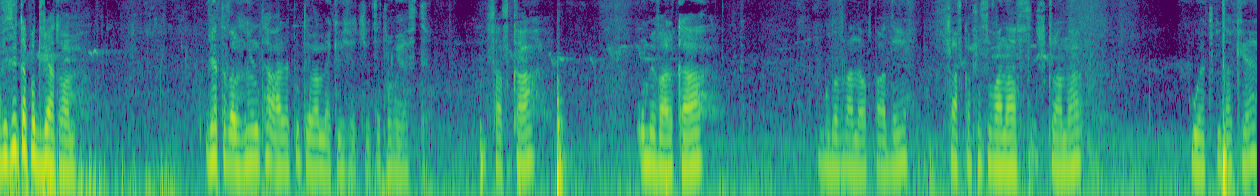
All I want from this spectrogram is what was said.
Wizyta pod wiatłem. Wiata zamknięta, ale tutaj mamy jakieś rzeczy. Co to jest? Szafka, umywalka, budowlane odpady, szafka przesuwana szklana, półeczki takie.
